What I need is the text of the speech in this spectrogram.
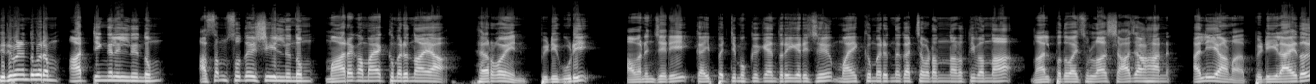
തിരുവനന്തപുരം ആറ്റിങ്ങലിൽ നിന്നും അസം സ്വദേശിയിൽ നിന്നും മാരകമയക്കുമരുന്നായ ഹെറോയിൻ പിടികൂടി. അവനഞ്ചേരി കൈപ്പറ്റിമുക്ക് കേന്ദ്രീകരിച്ച് മയക്കുമരുന്ന് കച്ചവടം നടത്തിവന്ന നാൽപ്പത് വയസ്സുള്ള ഷാജഹാൻ അലിയാണ് പിടിയിലായത്.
